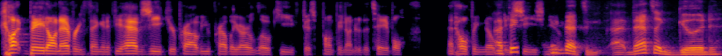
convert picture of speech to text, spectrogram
cut bait on everything. And if you have Zeke, you're probably you probably are low key fist pumping under the table and hoping nobody I think, sees I you. think that's uh, that's a good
